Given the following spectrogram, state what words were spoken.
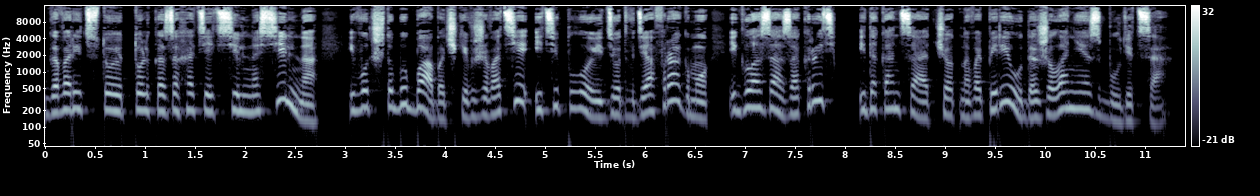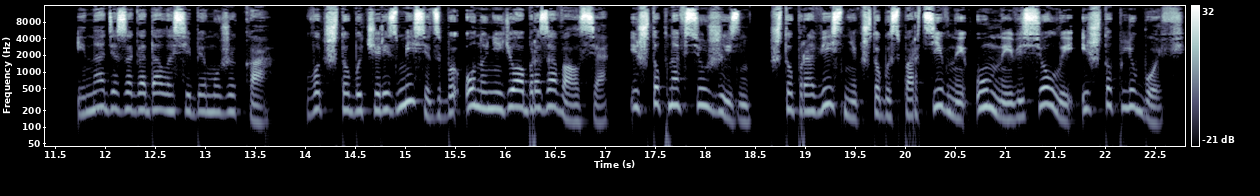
Говорит, стоит только захотеть сильно-сильно, и вот чтобы бабочки в животе и тепло идет в диафрагму, и глаза закрыть, и до конца отчетного периода желание сбудется. И Надя загадала себе мужика. Вот чтобы через месяц бы он у нее образовался, и чтоб на всю жизнь, чтоб ровесник, чтобы спортивный, умный, веселый, и чтоб любовь.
